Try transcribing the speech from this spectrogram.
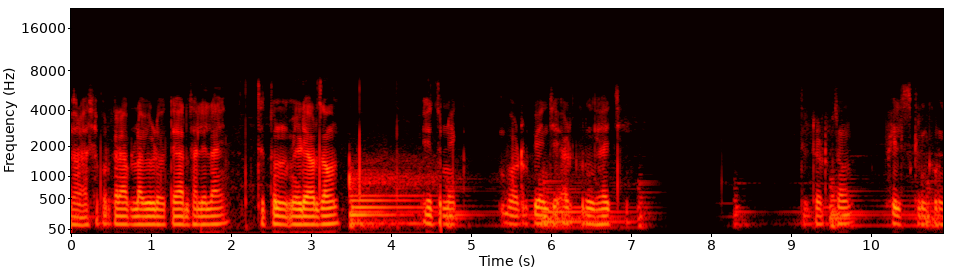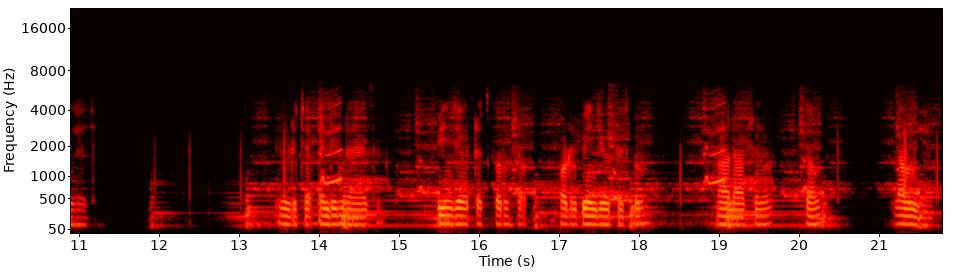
तर अशा प्रकारे आपला व्हिडिओ तयार झालेला आहे. तिथून मीडियावर जाऊन इथून एक बॉर्डर पेनची ॲड करून घ्यायची. तिथं जाऊन फिल स्क्रीन करून घ्यायची. व्हिडिओच्या एंडिंग राहायचं पेन जेवर टच करू शक बॉर्डर पेनजीवर टच करून आला ऑप्शनवर जाऊन लावून घ्यायचं.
